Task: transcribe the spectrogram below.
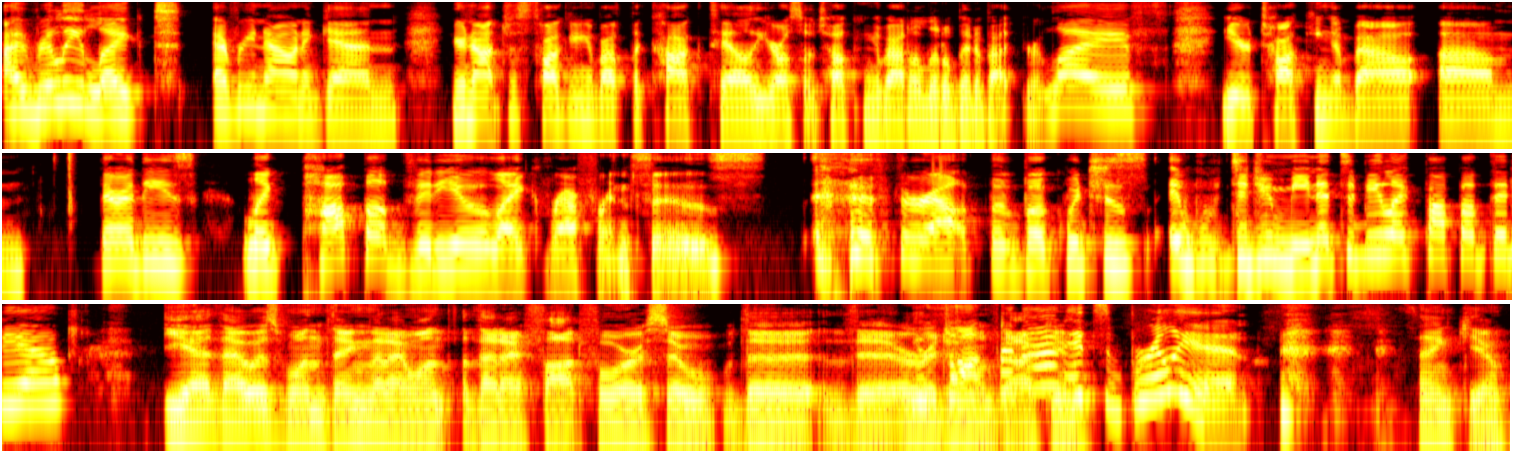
I really liked every now and again. You're not just talking about the cocktail. You're also talking about a little bit about your life. You're talking about um, there are these like pop up video like references throughout the book, which is, it, did you mean it to be like pop up video? Yeah, that was one thing that I want that I fought for. So the the original document, it's brilliant. Thank you.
